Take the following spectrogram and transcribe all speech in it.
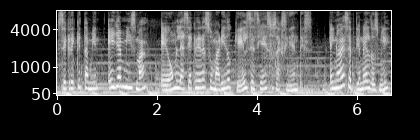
se cree que también ella misma, Eom, le hacía creer a su marido que él se hacía esos accidentes. El 9 de septiembre del 2000,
